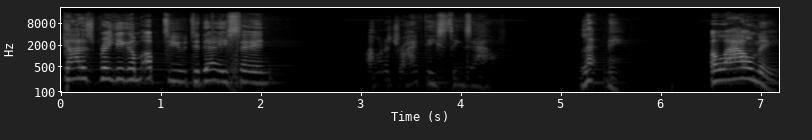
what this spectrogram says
God is bringing them up to you today saying, I want to drive these things out. Let me. Allow me.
